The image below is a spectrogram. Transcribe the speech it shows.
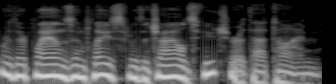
Were there plans in place for the child's future at that time?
